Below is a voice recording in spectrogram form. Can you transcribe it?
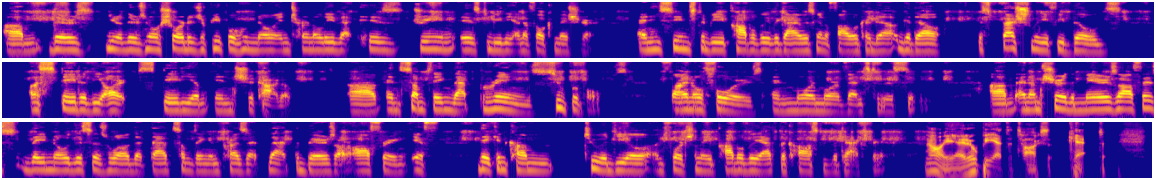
um, there's you know there's no shortage of people who know internally that his dream is to be the NFL commissioner, and he seems to be probably the guy who's going to follow Goodell, Goodell, especially if he builds a state of the art stadium in Chicago, uh, and something that brings Super Bowls, Final Fours, and more and more events to this city. Um, and I'm sure the mayor's office they know this as well that that's something in present that the Bears are offering if they can come to a deal, unfortunately, probably at the cost of the taxpayer. Oh yeah, it'll be at the tox-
